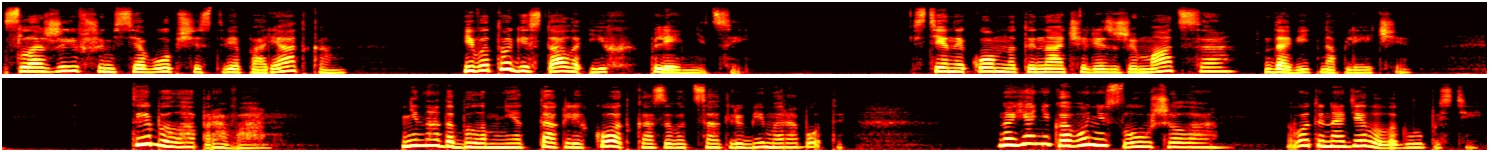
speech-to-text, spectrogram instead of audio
сложившимся в обществе порядкам и в итоге стала их пленницей. Стены комнаты начали сжиматься, давить на плечи. «Ты была права. Не надо было мне так легко отказываться от любимой работы. Но я никого не слушала, вот и наделала глупостей».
